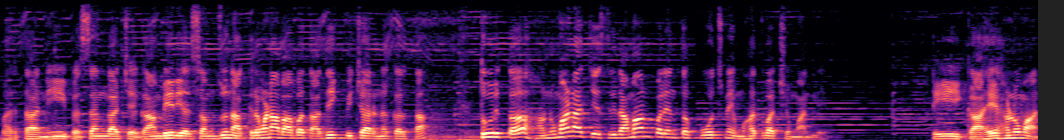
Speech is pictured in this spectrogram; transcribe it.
भरतानी प्रसंगाचे गांभीर्य समजून आक्रमणाबाबत अधिक विचार न करता तूर्त हनुमानाचे श्रीरामांपर्यंत पोहोचणे महत्त्वाचे मानले. ठीक आहे हनुमान.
